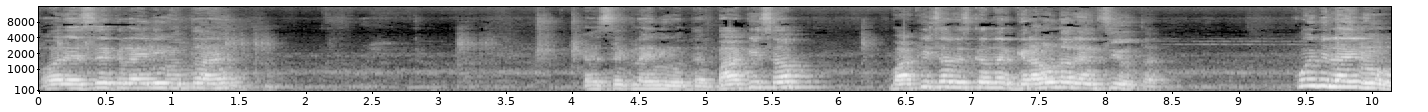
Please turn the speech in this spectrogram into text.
और ऐसे एक लाइनिंग होता है। ऐसे एक लाइनिंग होता है। बाकी सब बाकी सब इसके अंदर ग्राउंड और एनसी होता है। कोई भी लाइन हो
